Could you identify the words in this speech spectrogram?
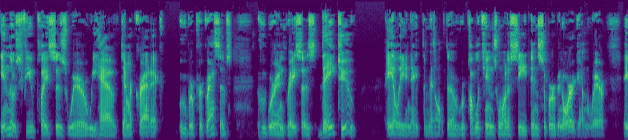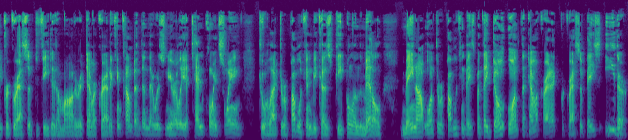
in those few places where we have Democratic uber progressives who were in races, they too alienate the middle. The Republicans won a seat in suburban Oregon where a progressive defeated a moderate Democratic incumbent, and there was nearly a 10 point swing to elect a Republican because people in the middle may not want the Republican base, but they don't want the Democratic progressive base either.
